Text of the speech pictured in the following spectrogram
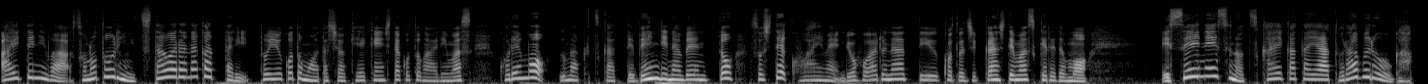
相手にはその通りに伝わらなかったりということも私は経験したことがあります。これもうまく使って便利な面とそして怖い面両方あるなっていうことを実感してますけれども SNS の使い方やトラブルを学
